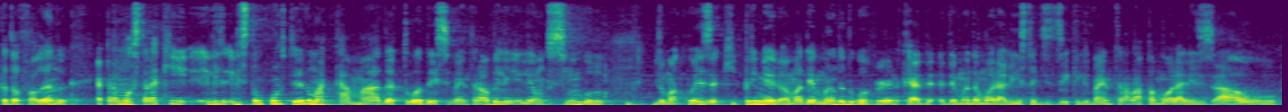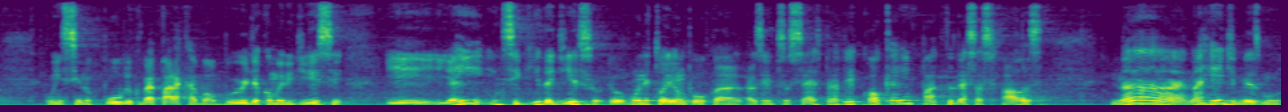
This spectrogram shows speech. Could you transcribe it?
que eu estou falando é para mostrar que eles estão construindo uma camada toda. Esse Weintraub ele, ele, é um símbolo de uma coisa que, primeiro, é uma demanda do governo, que é a demanda moralista, dizer que ele vai entrar lá para moralizar o, o ensino público, vai parar com a balbúrdia, como ele disse. E, e aí, em seguida disso, eu monitorei um pouco a, as redes sociais para ver qual era o impacto dessas falas na, na rede mesmo,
